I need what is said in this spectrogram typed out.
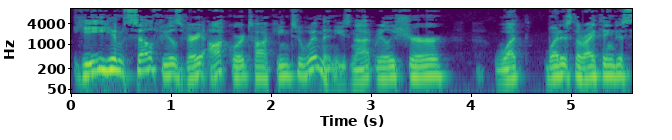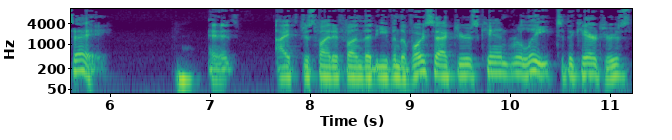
he himself feels very awkward talking to women. He's not really sure what what is the right thing to say. And it's I just find it fun that even the voice actors can relate to the characters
